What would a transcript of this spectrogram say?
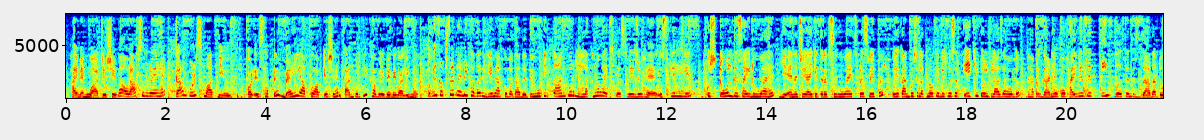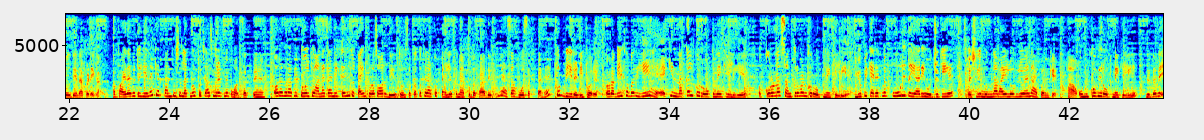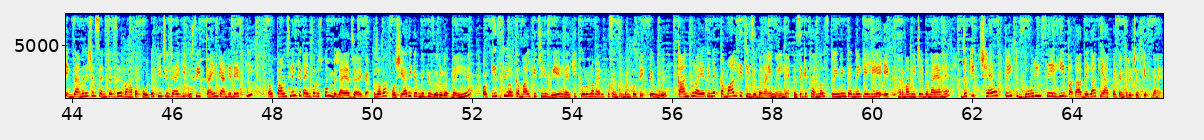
हाय मैं हूँ आरजे शेबा और आप सुन रहे हैं कानपुर स्मार्ट न्यूज़ और इस हफ़्ते मैं ही आपको आपके शहर कानपुर की खबरें देने वाली हूँ। तो भाई सबसे पहली खबर ये मैं आपको बता देती हूँ कि कानपुर लखनऊ एक्सप्रेस वे जो है, उसके लिए कुछ टोल डिसाइड हुआ है। ये एन की तरफ़ से हुआ एक्सप्रेस वे पर और ये कानपुर से लखनऊ के बीच में सिर्फ़ एक ही टोल प्लाजा होगा, जहाँ पर गाड़ियों को हाईवे से तीस परसेंट ज़्यादा टोल देना पड़ेगा। अब फ़ायदा भी तो ये ना कि आप कानपुर से लखनऊ पचास मिनट में पहुँच सकते हैं। और अगर आपने टोल पे आना नहीं करी तो टाइम थोड़ा सा और वेस्ट हो सकता तो फिर आपको पहले से मैं आपको बता देती हूँ, ऐसा हो सकता है। तो बी रेडी फॉर इट और अगली खबर ये है कि नकल को रोकने के लिए कोरोना संक्रमण को रोकने के लिए। यूपी कैडेट में पूरी तैयारी हो चुकी है स्पेशली मुन्ना भाई लोग जो है ना अपन के। हाँ उनको भी रोकने के लिए। जितने भी एग्जामिनेशन सेंटर्स है, वहाँ पर फ़ोटो खींची जाएगी उसी टाइम कैंडिडेट की और काउंसलिंग के टाइम पर उसको मिलाया जाएगा। तो ज़्यादा होशियारी करने की ज़रूरत नहीं है। और तीसरी और कमाल की चीज़ ये है कि कोरोना वायरस के संक्रमण को देखते हुए कानपुर आईआईटी ने कमाल की चीज़ें बनाई हुई हैं। जैसे कि थर्मल स्क्रीनिंग करने के लिए एक थर्मामीटर बनाया है, जो कि छह फीट दूरी से ही बता देगा कि आपका टेम्परेचर कितना है।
